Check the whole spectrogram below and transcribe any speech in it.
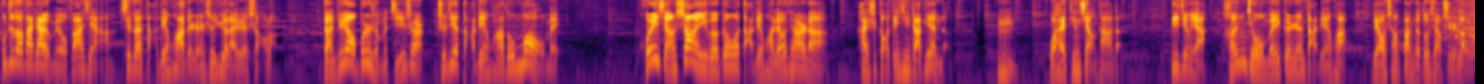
不知道大家有没有发现啊？现在打电话的人是越来越少了，感觉要不是什么急事儿，直接打电话都冒昧。回想上一个跟我打电话聊天的，还是搞电信诈骗的，嗯，我还挺想他的，毕竟呀，很久没跟人打电话聊上半个多小时了。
